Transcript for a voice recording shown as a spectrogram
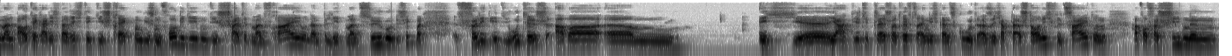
man baut ja gar nicht mal richtig die Strecken, die sind vorgegeben, die schaltet man frei und dann belädt man Züge und die schickt man. Völlig idiotisch, aber ähm, ich, äh, ja, Guilty Pleasure trifft es eigentlich ganz gut. Also ich habe da erstaunlich viel Zeit und habe auf verschiedenen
